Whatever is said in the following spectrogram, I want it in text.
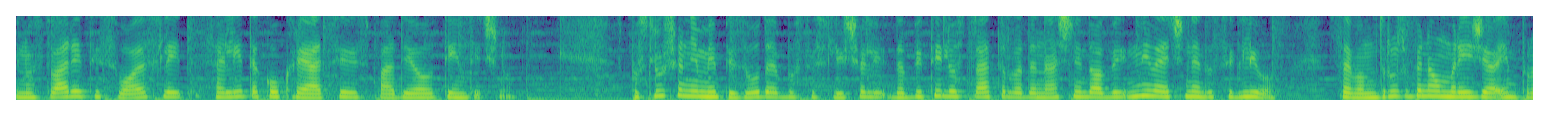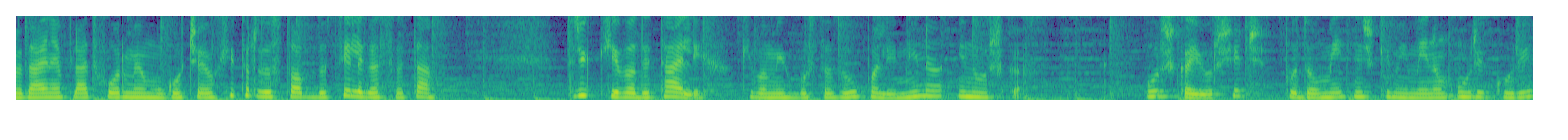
in ustvariti svojo sled, saj le tako kreacije izpadejo avtentično. S poslušanjem epizode boste slišali, da biti ilustrator v današnji dobi ni več nedosegljivo saj vam družbena omrežja in prodajne platforme omogočajo hiter dostop do celega sveta. Trik je v detajlih, ki vam jih boste zaupali Nina in Urška. Urška Juršič, pod umetniškim imenom Uri Kuri,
